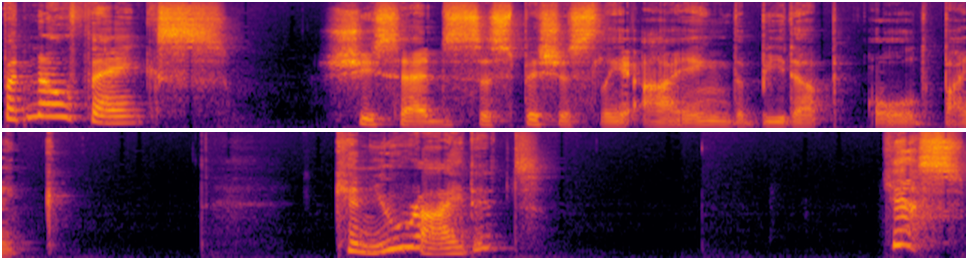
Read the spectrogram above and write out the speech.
but no thanks, she said, suspiciously eyeing the beat-up old bike. Can you ride it? Yes,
